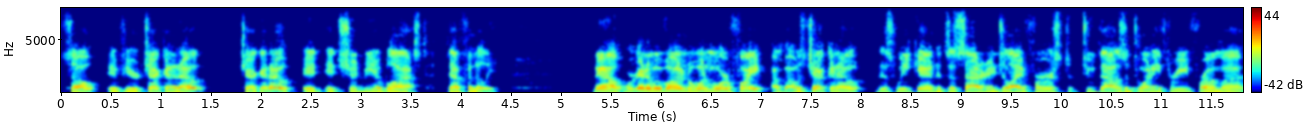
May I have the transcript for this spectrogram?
so if you're checking it out, check it out. It, it should be a blast, definitely. Now we're going to move on to one more fight. I, I, was checking out this weekend. It's a Saturday, July 1st, 2023, from uh,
